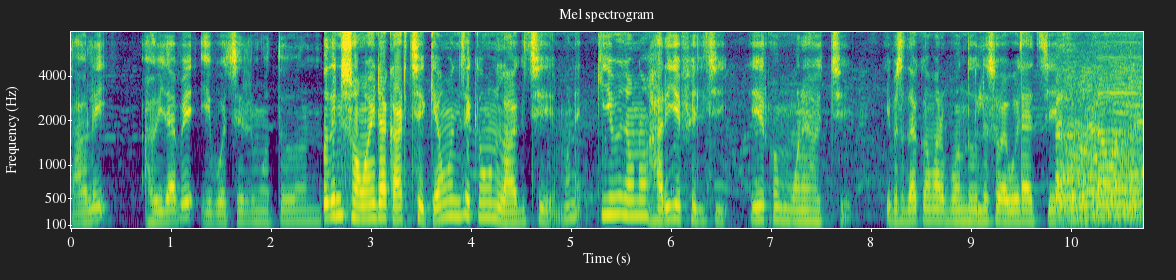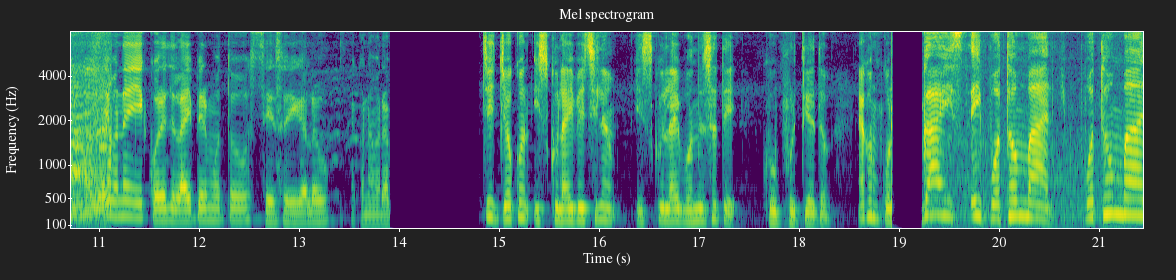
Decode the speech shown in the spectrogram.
তাহলেই হয়ে যাবে এবছরের মতন। কতদিন সময়টা কাটছে, কেমন যে কেমন লাগছে মানে কীভাবে যেন হারিয়ে ফেলছি, এরকম মনে হচ্ছে। এবছর দেখো আমার বন্ধুগুলো সবাই বসে যাচ্ছে মানে এই কলেজ লাইফের মতো শেষ হয়ে গেল। এখন আমরা যে যখন স্কুল লাইফে ছিলাম স্কুল লাইফ বন্ধুর সাথে খুব ফুর্তি হতো। এখন গাইস এই প্রথমবার প্রথমবার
